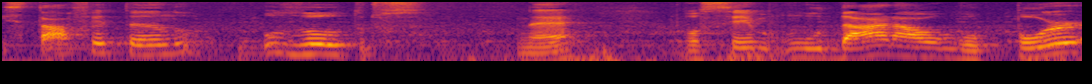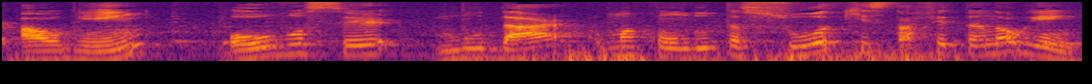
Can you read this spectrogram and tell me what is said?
está afetando os outros, né? Você mudar algo por alguém ou você mudar uma conduta sua que está afetando alguém.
